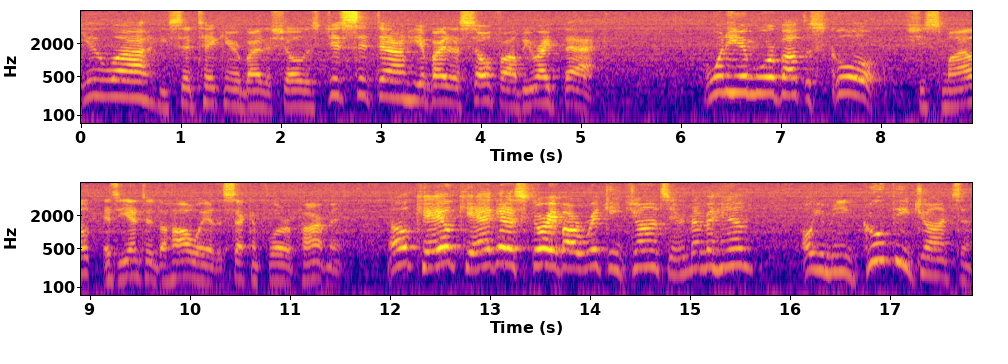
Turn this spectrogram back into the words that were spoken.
You, uh, he said, taking her by the shoulders, just sit down here by the sofa. I'll be right back. I want to hear more about the school, she smiled as he entered the hallway of the second floor apartment. Okay, okay, I got a story about Ricky Johnson. Remember him? Oh, you mean Goofy Johnson?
